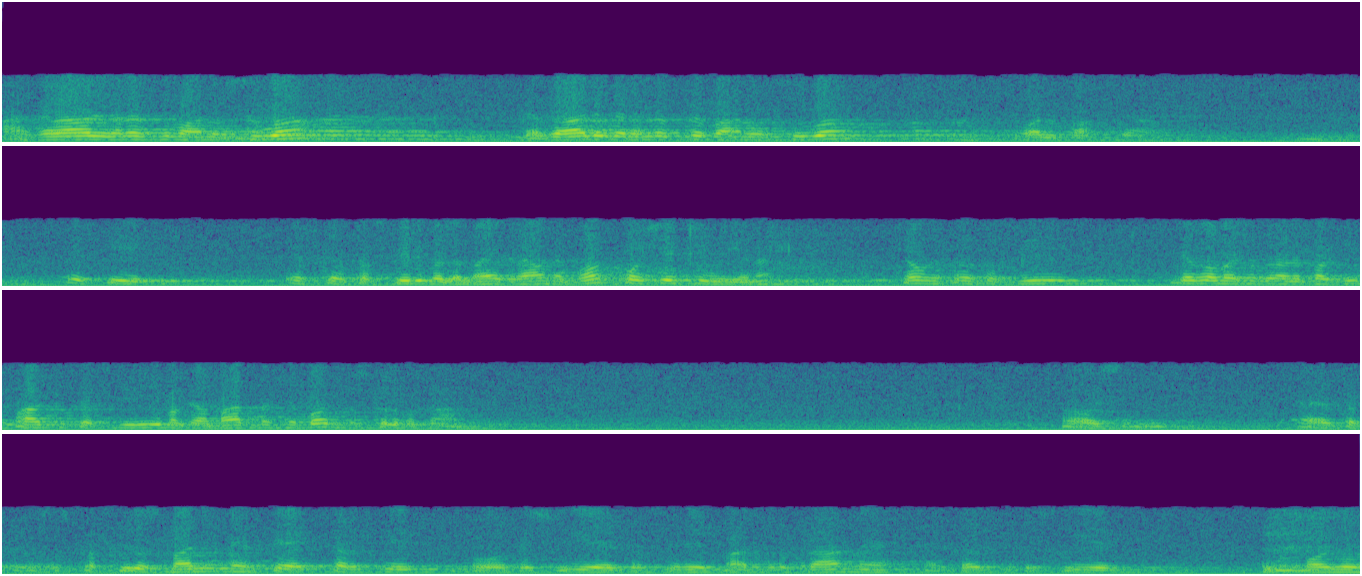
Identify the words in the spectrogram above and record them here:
اخراج غلط سے بانو سوا غزال کا غلط سے بانو سوا والفاقہ اس کی، اس کو تفصیل میں لمائے کرام نے بہت کوشش کی ہوئی ہے نا۔ کیونکہ تفصیل جگہوں میں سے بنانے پڑتی پاک کی تفصیلی مقامات میں سے بہت مشکل مقام ہے اور تفصیل عثمانی میں اس کے ایک طرف کی وہ تشریح ہے تفصیل عثمان القرآن میں، ایک طرف کی تشریح ہے موضوع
